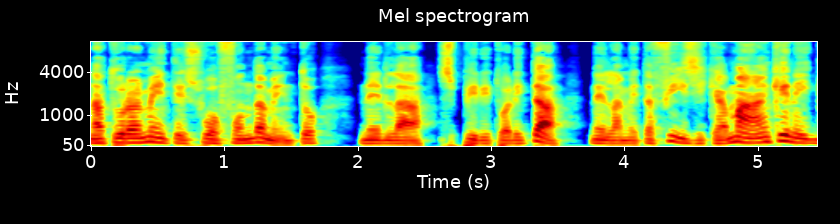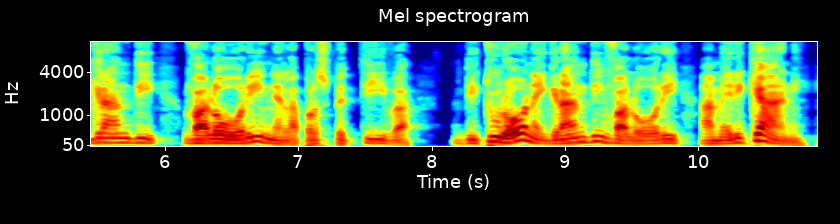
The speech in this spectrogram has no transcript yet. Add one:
naturalmente il suo fondamento nella spiritualità, nella metafisica, ma anche nei grandi valori, nella prospettiva di Thoreau, nei grandi valori americani.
